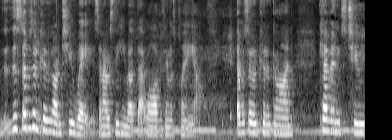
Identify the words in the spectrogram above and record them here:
this episode could have gone two ways, and I was thinking about that while everything was playing out. Episode could have gone. Kevin's too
